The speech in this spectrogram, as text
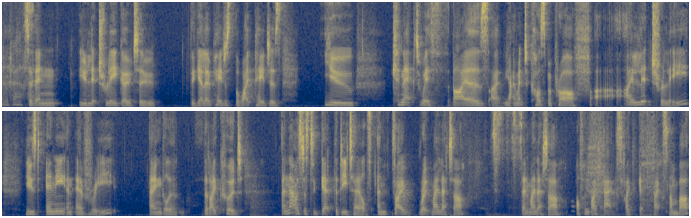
Address. So then you literally go to the yellow pages, the white pages. You connect with buyers. I, you know, I went to Cosmoprof. I, I literally used any and every angle that I could. And that was just to get the details. And so I wrote my letter, sent my letter, often by fax if I could get the fax number.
